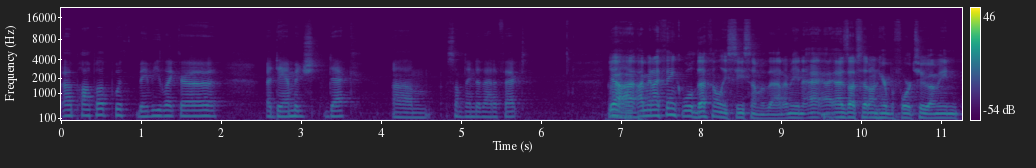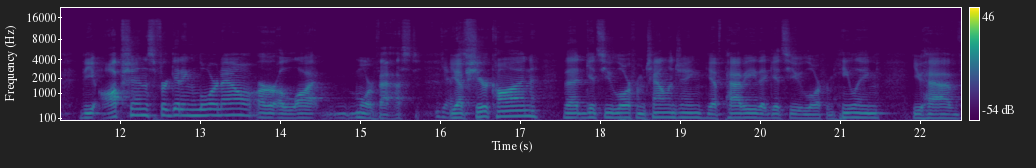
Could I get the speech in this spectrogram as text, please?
uh, pop up with maybe like a a damaged deck, um, something to that effect. Yeah, Um, I, I mean, I think we'll definitely see some of that. I mean, a- as I've said on here before too, I mean, the options for getting lore now are a lot more vast. Yes. You have Shere Khan that gets you lore from challenging. You have Pabbie that gets you lore from healing. You have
